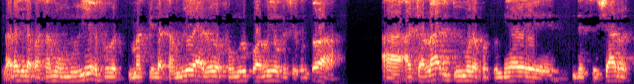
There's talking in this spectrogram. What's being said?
la verdad que la pasamos muy bien, fue más que la asamblea, luego fue un grupo de amigos que se juntó a, charlar y tuvimos la oportunidad de, sellar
